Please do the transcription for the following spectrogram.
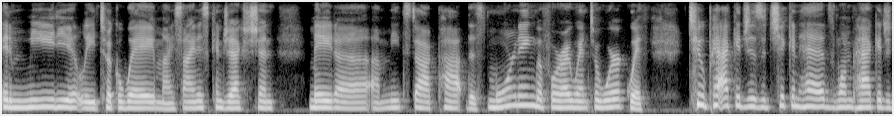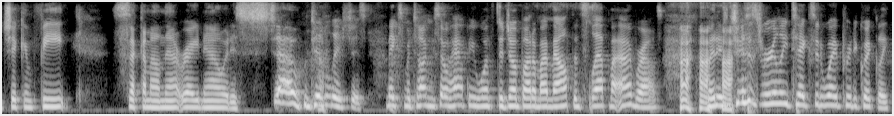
it immediately took away my sinus congestion. Made a, a, meat stock pot this morning before I went to work with two packages of chicken heads, one package of chicken feet, sucking on that right now. It is so delicious. Makes my tongue so happy, wants to jump out of my mouth and slap my eyebrows. But it just really takes it away pretty quickly.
